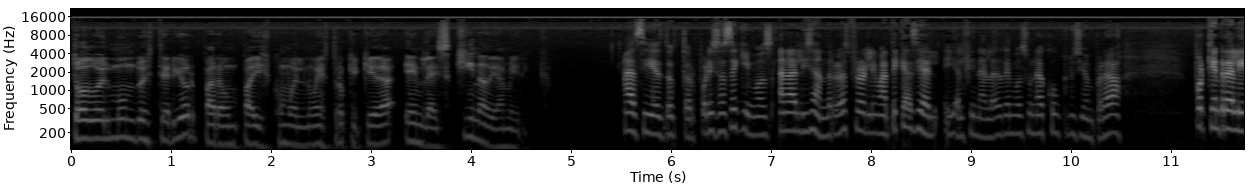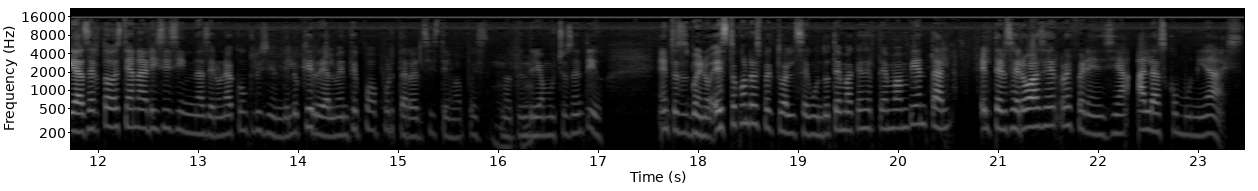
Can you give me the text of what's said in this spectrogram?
todo el mundo exterior para un país como el nuestro que queda en la esquina de América. Así es, doctor. Por eso seguimos analizando las problemáticas y al, y al final haremos una conclusión para... Porque en realidad hacer todo este análisis sin hacer una conclusión de lo que realmente puede aportar al sistema, pues no tendría mucho sentido. Entonces, bueno, esto con respecto al segundo tema, que es el tema ambiental. El tercero hace referencia a las comunidades.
